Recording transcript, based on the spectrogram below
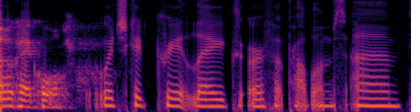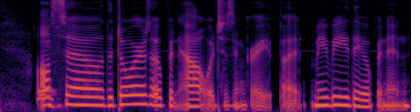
Okay, cool. which could create legs or foot problems. Um, also, the doors open out, which isn't great, but maybe they open in.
